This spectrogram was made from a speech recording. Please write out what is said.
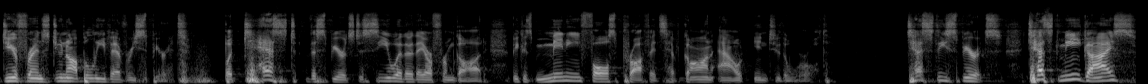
Dear friends, do not believe every spirit, but test the spirits to see whether they are from God, because many false prophets have gone out into the world. Test these spirits. Test me, guys.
